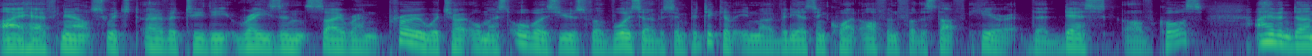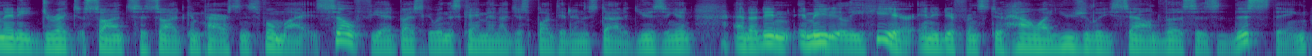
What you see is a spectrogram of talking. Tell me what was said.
I have now switched over to the Razer Seiren Pro, which I almost always use for voiceovers, in particular in my videos, and quite often for the stuff here at the desk, of course. I haven't done any direct side-to-side comparisons for myself yet. Basically, when this came in, I just plugged it in and started using it, and I didn't immediately hear any difference to how I usually sound versus this thing.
